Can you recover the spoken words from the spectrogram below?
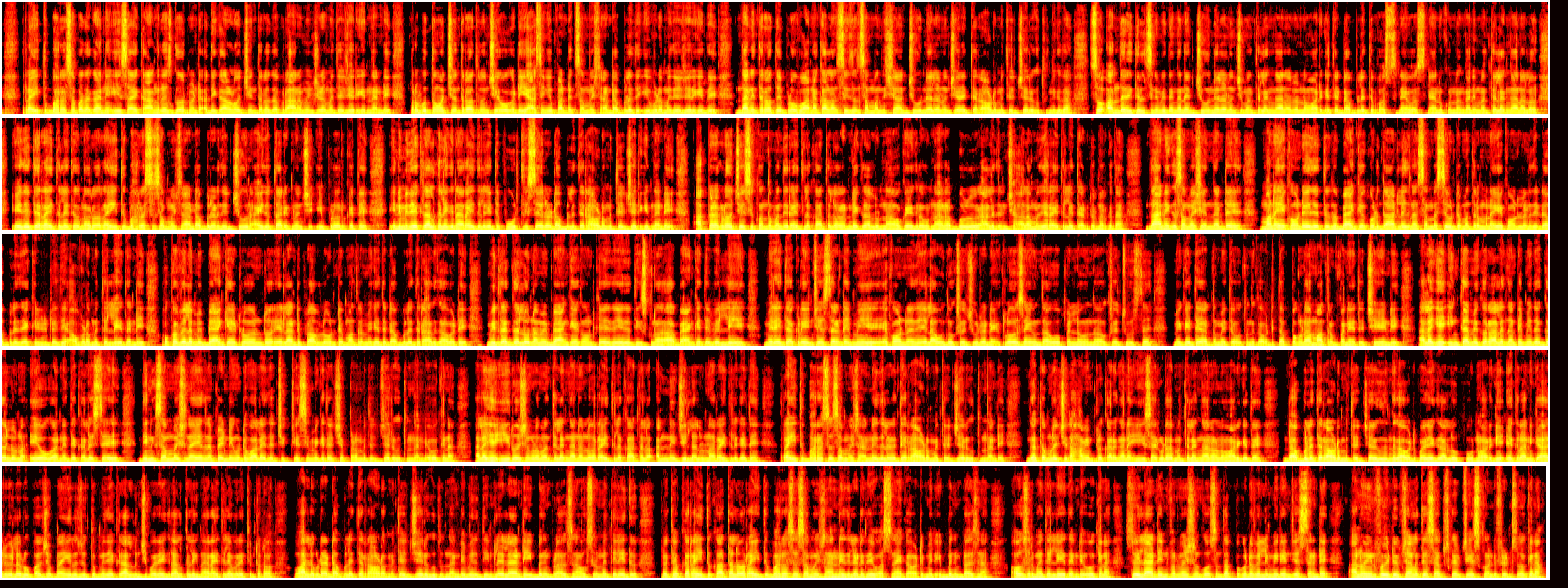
రైతు భరోసా పథకాన్ని ఈసారి కాంగ్రెస్ గవర్నమెంట్ అధికారంలో వచ్చిన తర్వాత ప్రారంభించడం అయితే జరిగిందండి. ప్రభుత్వం వచ్చిన తర్వాత నుంచి ఒకటి యాసంగి పంటకు సంబంధించిన డబ్బులు అయితే ఇవ్వడం అయితే జరిగింది. దాని తర్వాత ఇప్పుడు వానాకాలం సీజన్ సంబంధించిన జూన్ నెల నుంచి అయితే రావడం అయితే జరుగుతుంది కదా. సో అందరికీ తెలిసిన విధంగానే జూన్ నెల నుంచి మన తెలంగాణలో ఉన్న వారికి అయితే డబ్బులు అయితే వస్తున్నాయి వస్తున్నాయి అనుకున్నాం. కానీ మన తెలంగాణలో ఏదైతే రైతులు అయితే ఉన్నారో రైతు భరోసా సంబంధించిన డబ్బులు అనేది జూన్ జూన్ ఐదో తారీఖు నుంచి ఇప్పటి వరకు అయితే ఎనిమిది ఎకరాలు కలిగిన రైతులకైతే పూర్తి స్థాయిలో డబ్బులు అయితే రావడం అయితే జరిగిందండి. అక్కడక్కడ వచ్చేసి కొంతమంది రైతుల ఖాతాలో రెండు ఎకరాలు ఉన్నా ఒక ఎకరం ఉన్నా డబ్బులు రాలేదని చాలామంది రైతులు అయితే అంటున్నారు కదా. దానికి సమస్య ఏంటంటే మన అకౌంట్ ఏదైతే ఉందో బ్యాంక్ అకౌంట్ దాంట్లో ఏదైనా సమస్య ఉంటే మాత్రం మన అకౌంట్లో అనేది డబ్బులు అయితే క్రెడిట్ అయితే అవ్వడం అయితే లేదండి. ఒకవేళ మీ బ్యాంక్ అకౌంట్లో ఎలాంటి ప్రాబ్లం ఉంటే మాత్రం మీకు అయితే డబ్బులు అయితే రాదు కాబట్టి మీరు దగ్గరలో ఉన్న మీ బ్యాంక్ అకౌంట్కి ఏదైతే తీసుకున్న ఆ బ్యాంక్ అయితే వెళ్ళి మీరైతే అక్కడ ఏం చేస్తారంటే మీ అకౌంట్ అనేది ఎలా ఉందో ఒకసారి చూడండి. క్లోజ్ అయి ఉందా? ఓపెన్లో ఉందా? ఒకసారి చూస్తే మీకైతే అర్థమైతే అవుతుంది. కాబట్టి తప్పకుండా ఆ మాత్రం పని అయితే చేయండి. అలాగే ఇంకా మీకు రాలేదంటే మీ దగ్గరలో ఉన్న ఏఓ గారిని అయితే కలిస్తే దీనికి సంబంధించిన ఏదైనా పెండింగ్ ఉంటే వాళ్ళైతే చెక్ చేసి మీకైతే చెప్పడం అయితే జరుగుతుందండి. ఓకేనా? అలాగే ఈ రోజున కూడా మన తెలంగాణలో రైతుల ఖాతాలో అన్ని జిల్లాలో ఉన్న రైతులకైతే రైతు భరోసా సంబంధించిన నిధులు అయితే రావడం అయితే జరుగుతుందండి. గతంలో ఇచ్చిన హామీ ప్రకారంగానే ఈసారి కూడా మన తెలంగాణలో వారికి అయితే డబ్బులు అయితే రావడం అయితే జరుగుతుంది కాబట్టి పది ఎకరాల లోపు ఉన్న వారికి ఎకరానికి ఆరు వేల రూపాయలు చొప్పున ఈరోజు తొమ్మిది ఎకరాల నుంచి పది ఎకరాలు కలిగిన రైతులు ఎవరైతే ఉంటారో వాళ్ళు కూడా డబ్బులు అయితే రావడం అయితే జరుగుతుందండి. మీరు దీంట్లో ఎలాంటి ఇబ్బంది పడాల్సిన అవసరం అయితే లేదు. ప్రతి ఒక్క రైతు ఖాతాలో రైతు భరోసా సంబంధించిన నిధులు అనేది వస్తున్నాయి కాబట్టి మీరు ఇబ్బంది పడాల్సిన అవసరం అయితే లేదండి. ఓకేనా? సో ఇలాంటి ఇన్ఫర్మేషన్ కోసం తప్పకుండా వెళ్ళి మీరేం చేస్తారంటే అను ఇన్ఫో యూట్యూబ్ ఛానల్ అయితే సబ్స్క్రైబ్ చేసుకోండి ఫ్రెండ్స్ ఓకేనా?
